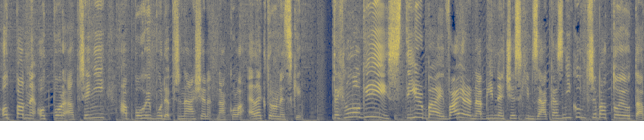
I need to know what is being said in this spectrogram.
Odpadne odpor a tření a pohyb bude přenášen na kola elektronicky. Technologii Steer by Wire nabídne českým zákazníkům třeba Toyota,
